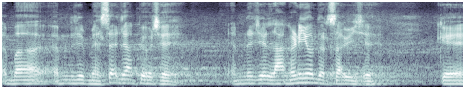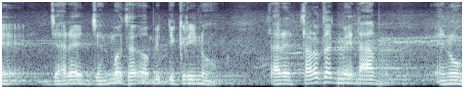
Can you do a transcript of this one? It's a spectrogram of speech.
એમાં એમને જે મેસેજ આપ્યો છે એમને જે લાગણીઓ દર્શાવી છે કે જ્યારે જન્મ થયો દીકરીનો, ત્યારે તરત જ મેં નામ એનું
